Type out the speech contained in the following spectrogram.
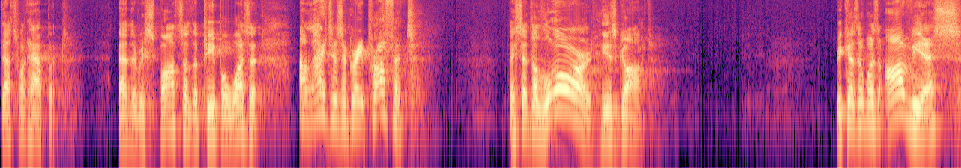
That's what happened. And the response of the people wasn't, Elijah's a great prophet. They said, The Lord, is God. Because it was obvious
